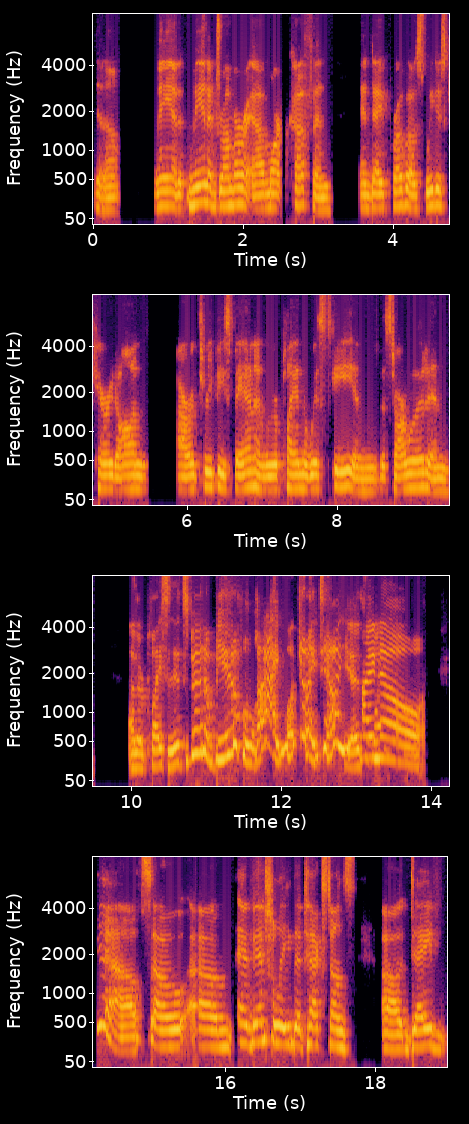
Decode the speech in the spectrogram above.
you know, me and me and a drummer, uh, Mark Cuff and and Dave Provost, we just carried on our three piece band, and we were playing the Whisky and the Starwood and other places. It's been a beautiful life. What can I tell you? It's I know. yeah. So um, eventually, the Textones, uh, Dave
